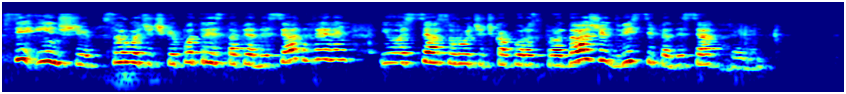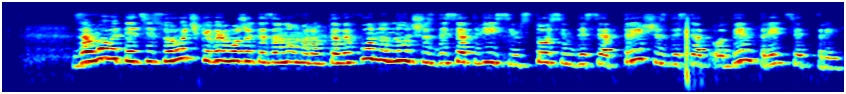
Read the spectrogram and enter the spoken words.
Всі інші сорочечки по 350 гривень. І ось ця сорочечка по розпродажі 250 гривень. Замовити ці сорочки ви можете за номером телефону 068 173 61 33.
